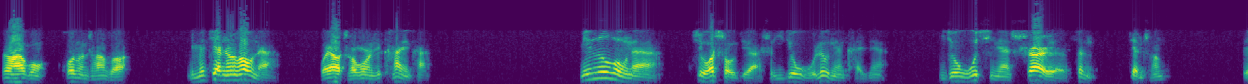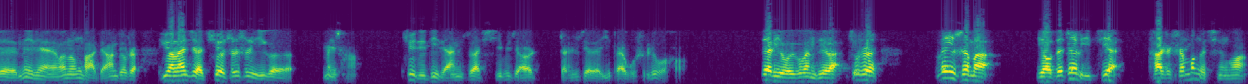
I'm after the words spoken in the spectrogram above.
文化宫活动场所，你们建成后呢，我要抽空去看一看。民族宫呢，据我收集啊，是一九五六年开建，一九五七年十二月份建成。呃，那天王东发讲，就是原来这确实是一个煤厂，具体地点就在西北角真实街的一百五十六号。这里有一个问题了，就是为什么要在这里建？它是什么个情况？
